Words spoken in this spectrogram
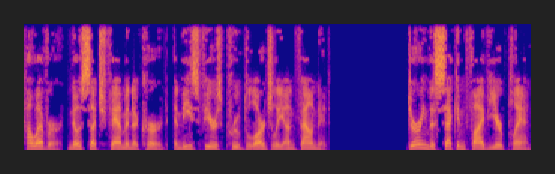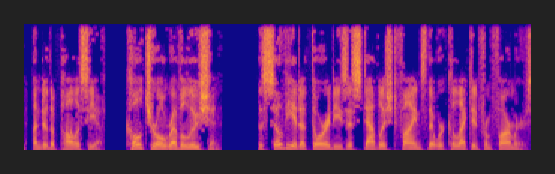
However, no such famine occurred, and these fears proved largely unfounded. During the second five-year plan, under the policy of «cultural revolution», the Soviet authorities established fines that were collected from farmers.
